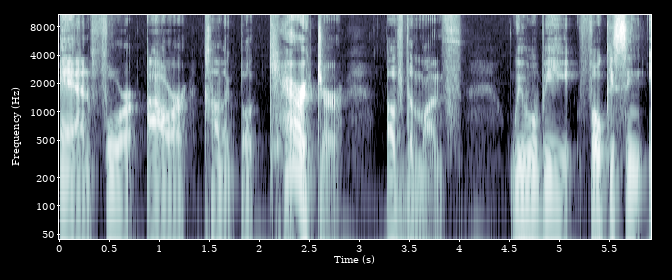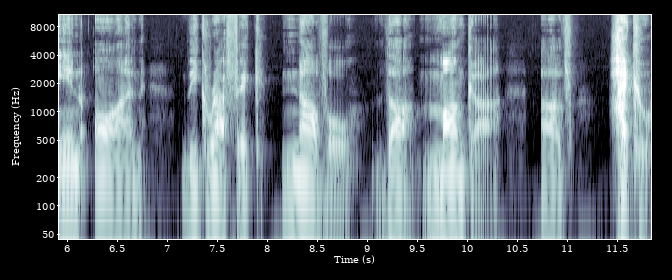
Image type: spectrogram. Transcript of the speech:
And for our comic book character of the month, we will be focusing in on the graphic novel, the manga of haiku.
